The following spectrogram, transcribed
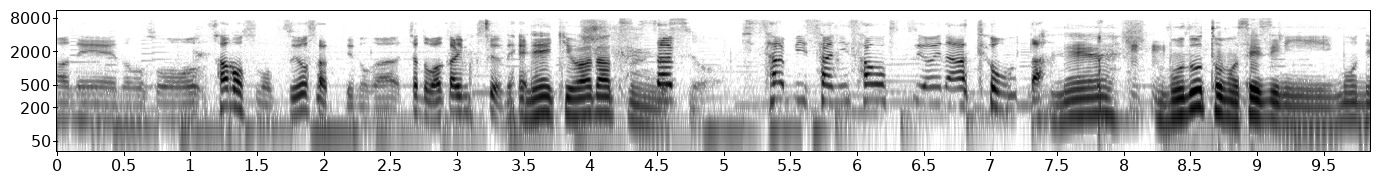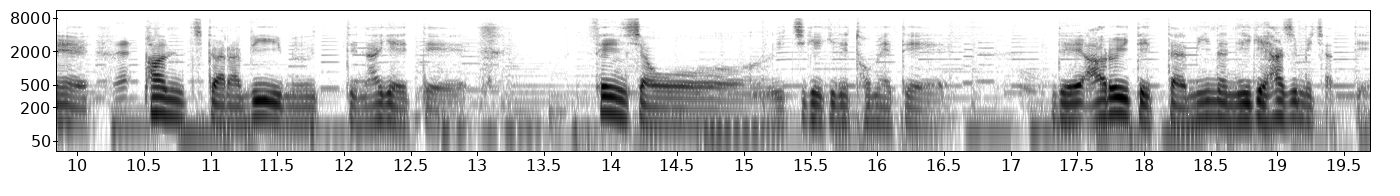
まあね、あのそのサノスの強さっていうのがちょっとわかりますよね。ね際立つんですよ久々にサノス強いなって思った。ねものともせずにもうねねパンチからビーム打って投げて戦車を一撃で止めてで歩いていったらみんな逃げ始めちゃって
